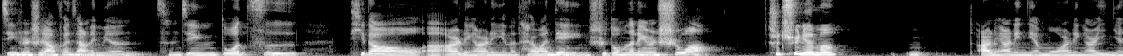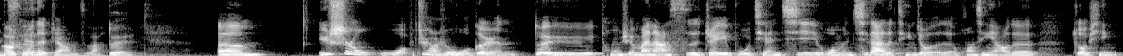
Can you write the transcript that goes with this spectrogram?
精神食粮分享里面，曾经多次提到呃二零二零年的台湾电影是多么的令人失望。是去年吗？嗯二零二零年末、二零二一年初的这样子吧。对，嗯，于是我至少是我个人对于《同学麦纳斯》这一部前期我们期待了挺久的黄信尧的作品，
